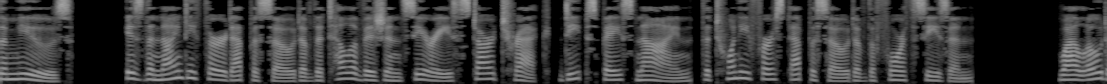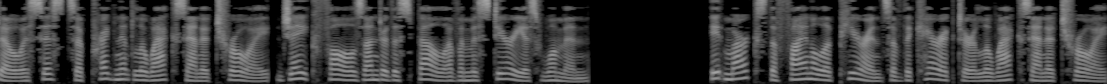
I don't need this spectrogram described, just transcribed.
The Muse is the 93rd episode of the television series Star Trek, Deep Space Nine, the 21st episode of the fourth season. While Odo assists a pregnant Lwaxana Troi, Jake falls under the spell of a mysterious woman. It marks the final appearance of the character Lwaxana Troi.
